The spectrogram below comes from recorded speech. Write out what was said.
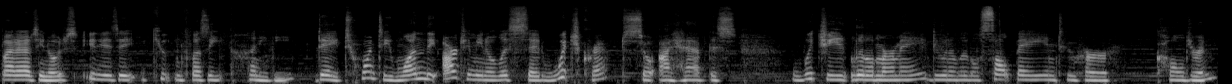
but as you notice, it is a cute and fuzzy honeybee. Day 21, the Art Amino list said witchcraft, so I have this witchy little mermaid doing a little Salt Bae into her cauldron.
